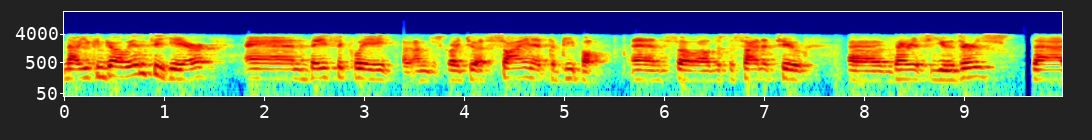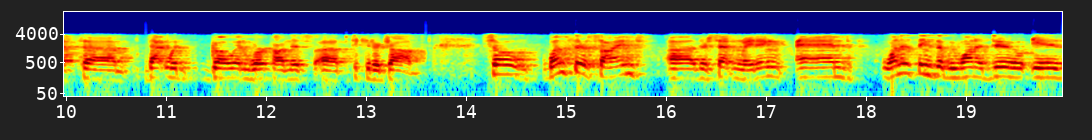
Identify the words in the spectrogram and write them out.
Now you can go into here and basically I'm just going to assign it to people. And so I'll just assign it to uh, various users that uh, that would go and work on this uh, particular job. So once they're assigned, uh, they're set and waiting, and one of the things that we want to do is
